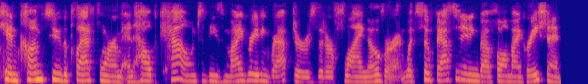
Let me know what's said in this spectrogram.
can come to the platform and help count to these migrating raptors that are flying over. And what's so fascinating about fall migration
